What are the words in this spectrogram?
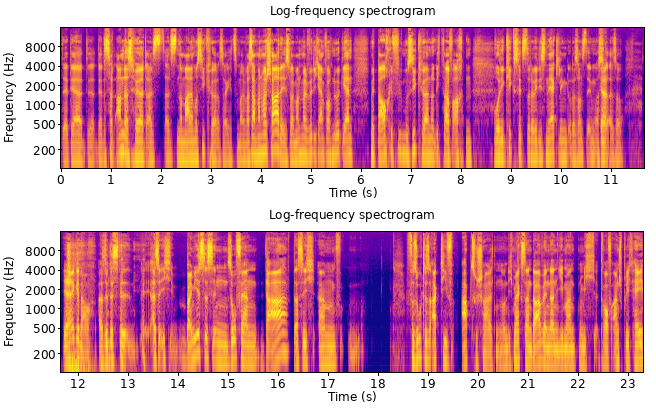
der, der, der, das halt anders hört als, als ein normaler Musikhörer, sage ich jetzt mal. Was auch manchmal schade ist, weil manchmal würde ich einfach nur gern mit Bauchgefühl Musik hören und nicht darauf achten, wo die Kick sitzt oder wie die Snare klingt oder sonst irgendwas. Ja. Also, Ja, genau. Also das, äh, also ich, bei mir ist es insofern da, dass ich ähm, versuche das aktiv abzuschalten. Und ich merke es dann da, wenn dann jemand mich drauf anspricht, hey,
